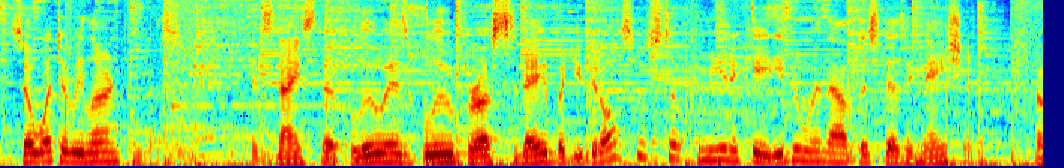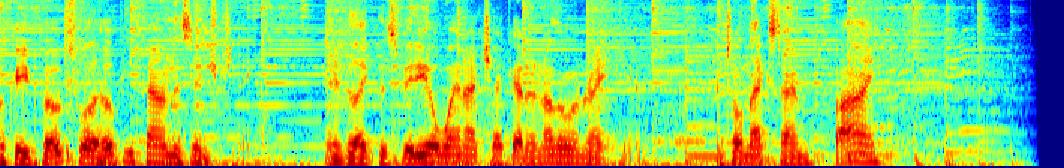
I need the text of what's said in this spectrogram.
So what do we learn from this? It's nice that blue is blue for us today, but you could also still communicate even without this designation. Okay folks, well I hope you found this interesting. And if you like this video, why not check out another one right here. Until next time, bye!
